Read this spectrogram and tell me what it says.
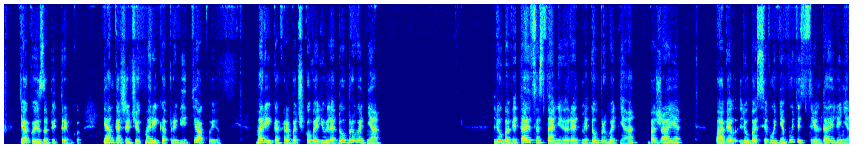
Дякую за підтримку. Янка Шевчук, Маріка, привіт, дякую. Марійка Храбачкова, Юля, доброго дня. Люба вітається з Танією Редмі. Доброго дня бажає. Павел, Люба, сьогодні буде стрім, да или ні?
